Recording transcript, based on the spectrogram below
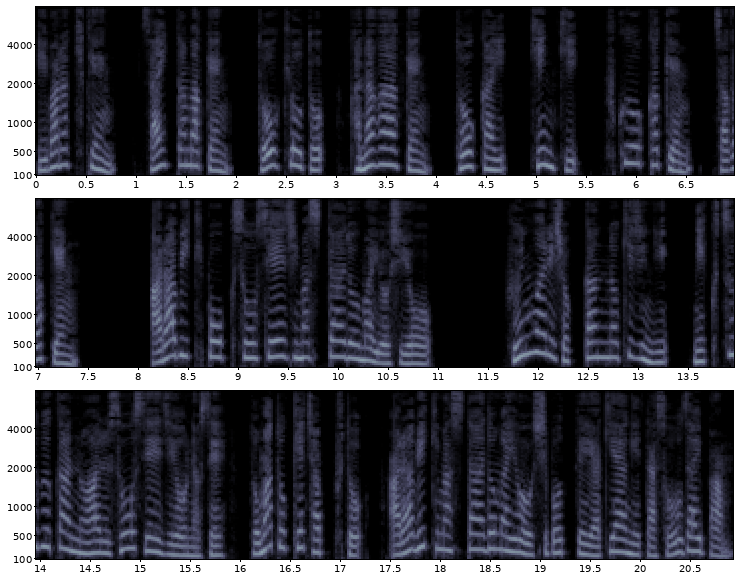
茨城県、埼玉県、東京都、神奈川県、東海、近畿、福岡県、佐賀県。粗挽きポークソーセージマスタード米を使用。ふんわり食感の生地に肉粒感のあるソーセージを乗せ、トマトケチャップと粗挽きマスタードマヨを絞って焼き上げた惣菜パン。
